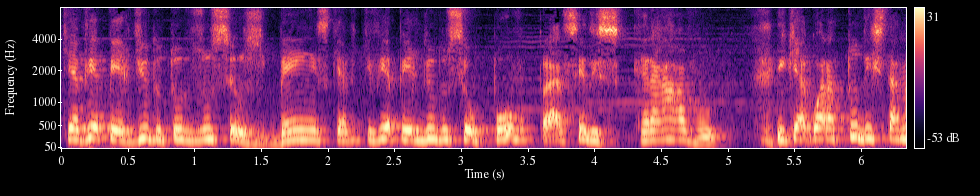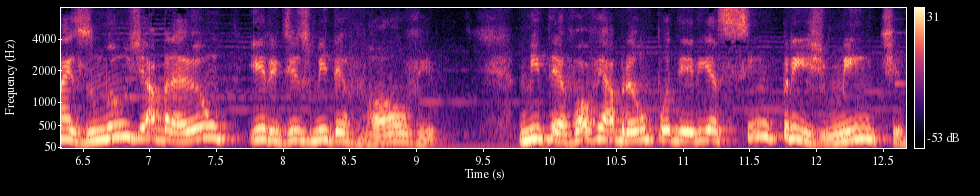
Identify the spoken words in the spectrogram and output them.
que havia perdido todos os seus bens, que havia perdido o seu povo para ser escravo, e que agora tudo está nas mãos de Abraão, e ele diz: Me devolve. Me devolve. Abraão poderia simplesmente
